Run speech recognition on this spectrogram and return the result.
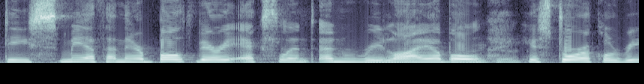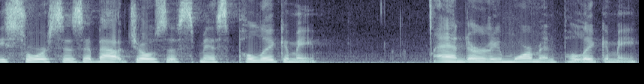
D. Smith, and they're both very excellent and mm, reliable historical resources about Joseph Smith's polygamy and early Mormon polygamy.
